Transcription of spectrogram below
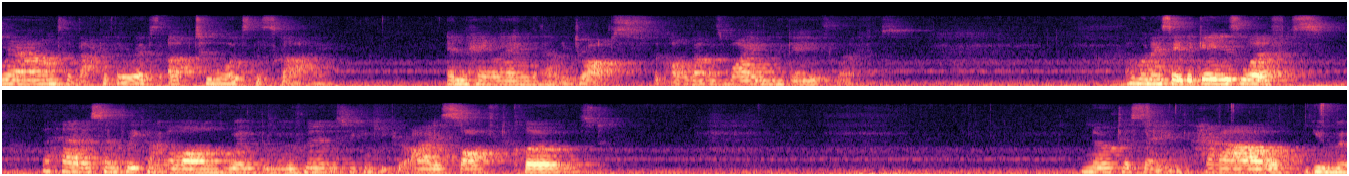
round the back of the ribs up towards the sky. Inhaling, the belly drops, the collarbones widen, the gaze lifts. And when I say the gaze lifts, the head is simply coming along with the movement. You can keep your eyes soft, closed. Noticing how you move.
